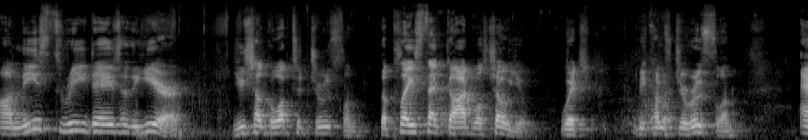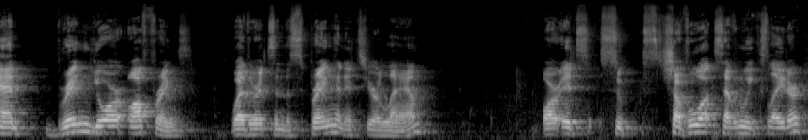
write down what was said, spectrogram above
on these three days of the year, you shall go up to Jerusalem, the place that God will show you, which becomes Jerusalem, and bring your offerings, whether it's in the spring and it's your lamb, or it's Shavuot seven weeks later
